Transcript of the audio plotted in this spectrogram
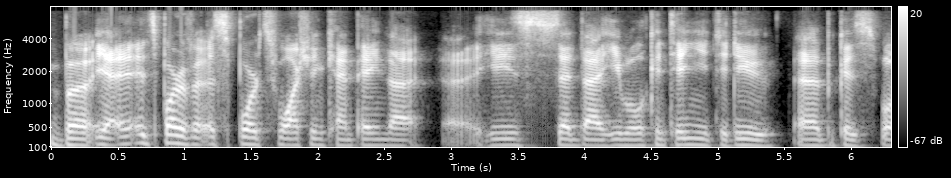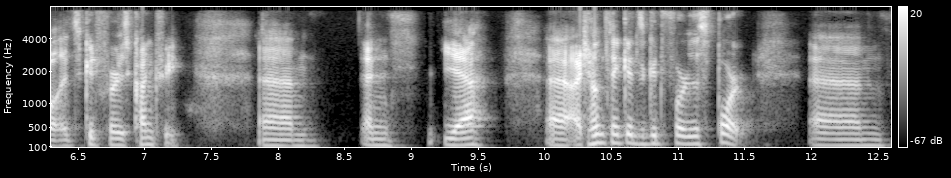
but yeah, it's part of a, sports washing campaign that uh, he's said that he will continue to do uh, because well, it's good for his country. Um, and yeah, uh, I don't think it's good for the sport. Um,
